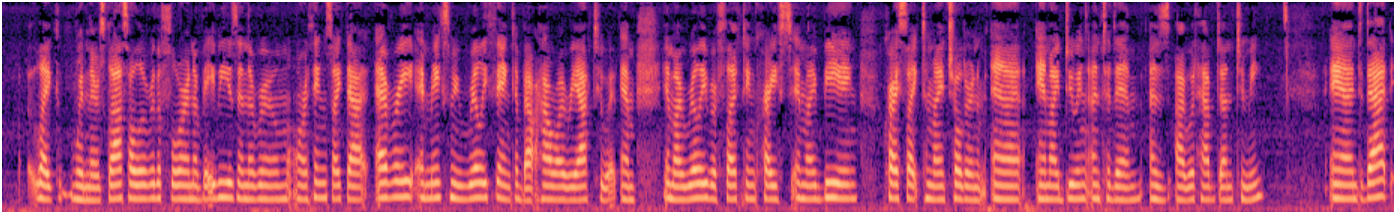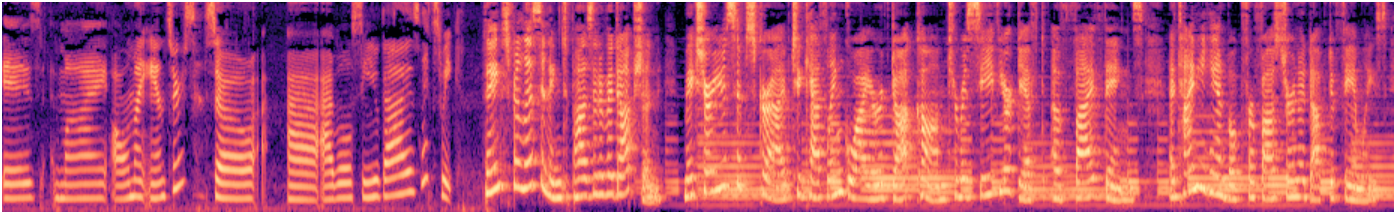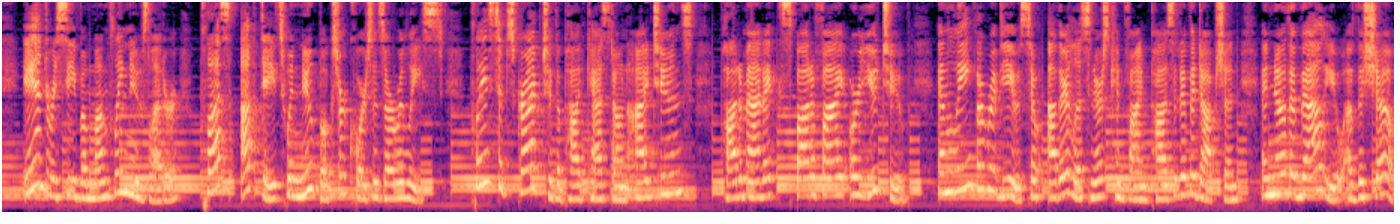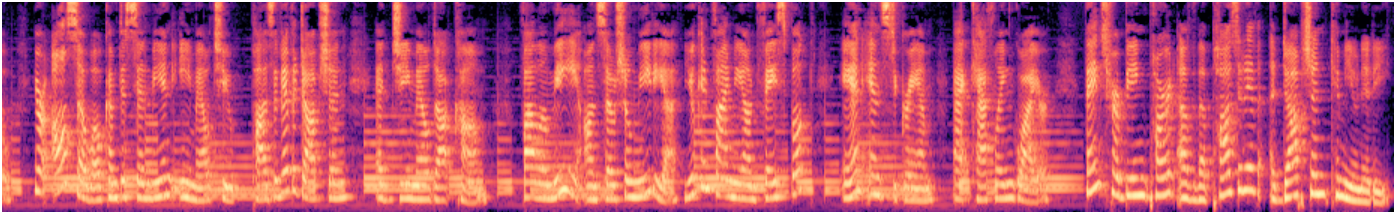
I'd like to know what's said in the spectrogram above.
like when there's glass all over the floor and a baby is in the room, or things like that. Every it makes me really think about how I react to it. Am am I really reflecting Christ? Am I being Christ like to my children? Am I doing unto them as I would have done to me? And that is my all my answers. So uh, I will see you guys next week. Thanks for listening to Positive Adoption. Make sure you subscribe to KathleenGuire.com to receive your gift of five things, a tiny handbook for foster and adoptive families, and receive a monthly newsletter, plus updates when new books or courses are released. Please subscribe to the podcast on iTunes, Podomatic, Spotify, or YouTube, and leave a review so other listeners can find positive adoption and know the value of the show. You're also welcome to send me an email to positiveadoption at gmail.com. Follow me on social media. You can find me on Facebook and Instagram at Kathleen Guire. Thanks for being part of the positive adoption community.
